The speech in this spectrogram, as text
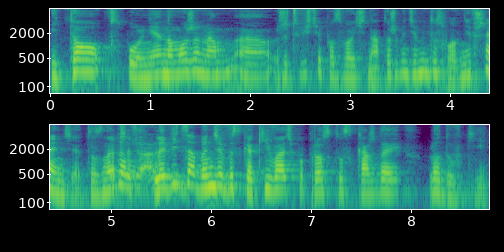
I to wspólnie no, może nam e, rzeczywiście pozwolić na to, że będziemy dosłownie wszędzie. To znaczy, dobrze, ale- lewica będzie wyskakiwać po prostu z każdej lodówki.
